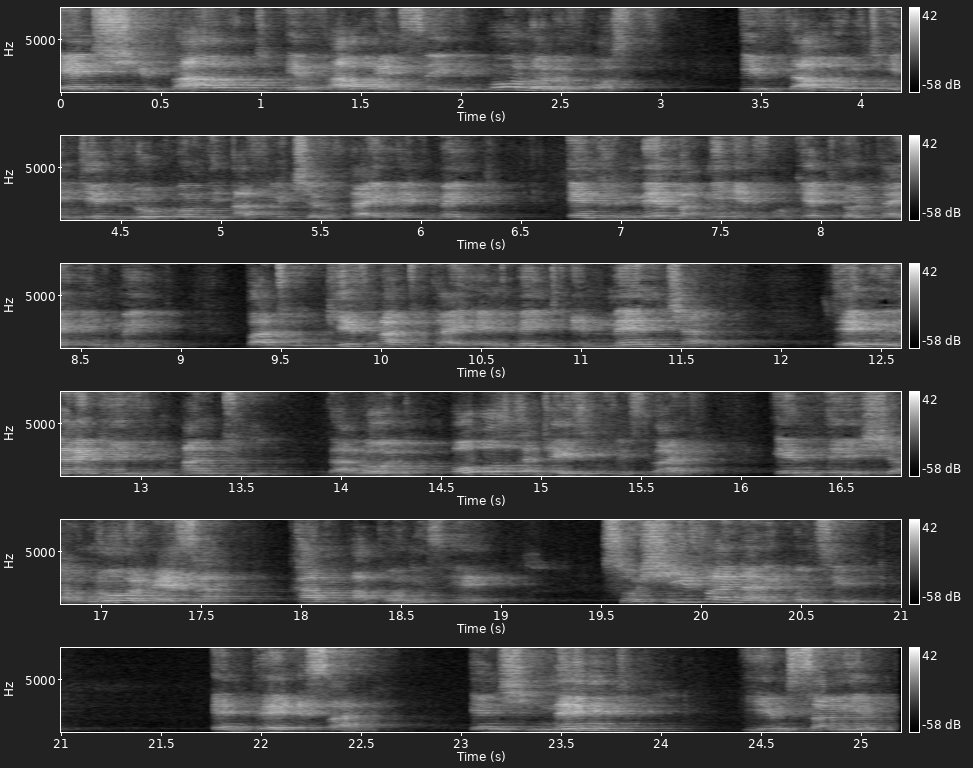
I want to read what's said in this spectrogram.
And she vowed a vow and said, O Lord of hosts, if thou wilt indeed look on the affliction of thy handmaid, and remember me and forget not thy handmaid, but will give unto thy handmaid a man child. Then will I give him unto the Lord all the days of his life, and there shall no razor come upon his head. So she finally conceived and bare a son, and she named him Samuel,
